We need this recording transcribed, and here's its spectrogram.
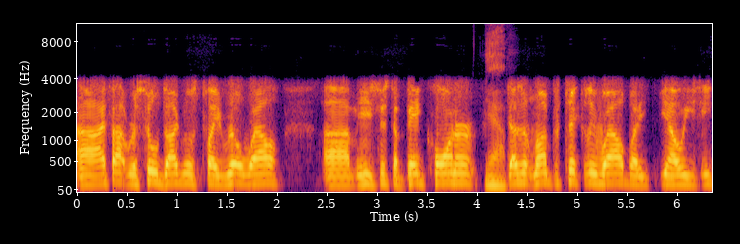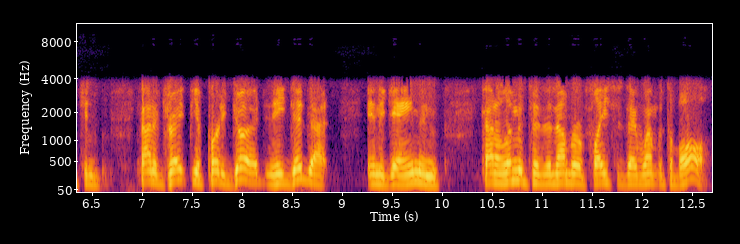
uh, I thought Rasul Douglas played real well. Um, he's just a big corner. Yeah. Doesn't run particularly well, but he, you know, he, he can kind of drape you pretty good, and he did that in the game and kind of limited the number of places they went with the ball.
